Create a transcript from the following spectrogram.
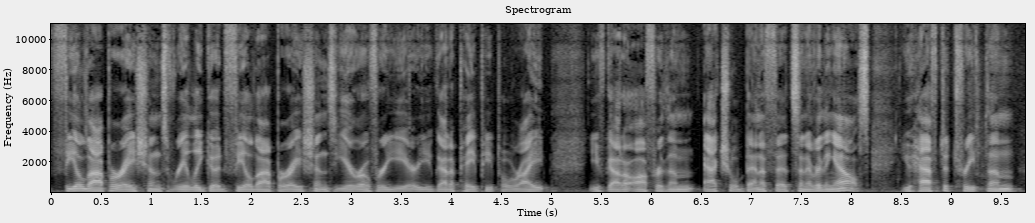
Field operations, really good field operations year over year. You've got to pay people right. You've got to offer them actual benefits and everything else. You have to treat them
